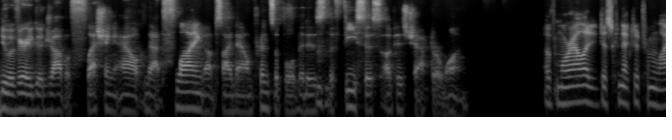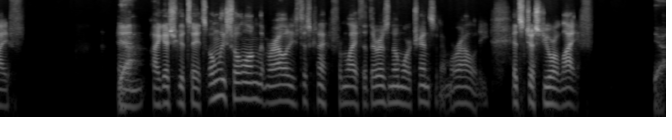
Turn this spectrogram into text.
do a very good job of fleshing out that flying upside down principle that is Mhm. the thesis of his chapter one. Of morality disconnected from life. Yeah. And I guess you could say it's only so long that morality is disconnected from life that there is no more transcendent morality. It's just your life. Yeah.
